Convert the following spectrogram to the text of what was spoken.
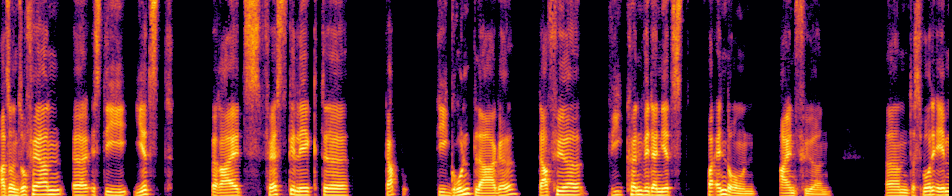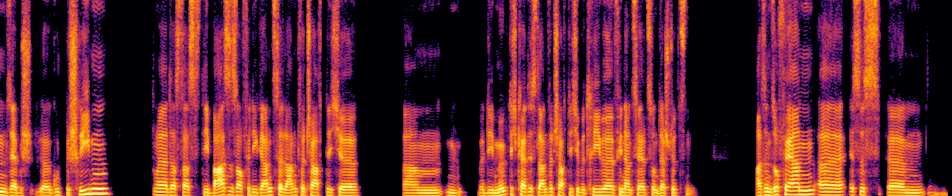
Also insofern äh, ist die jetzt bereits festgelegte GAP die Grundlage dafür, wie können wir denn jetzt Veränderungen einführen. Ähm, das wurde eben sehr besch äh, gut beschrieben, äh, dass das die Basis auch für die ganze landwirtschaftliche, ähm, die Möglichkeit ist, landwirtschaftliche Betriebe finanziell zu unterstützen. Also insofern äh, ist es ähm,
